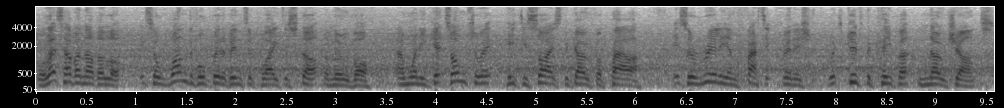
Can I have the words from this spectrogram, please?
Well, let's have another look. It's a wonderful bit of interplay to start the move off. And when he gets onto it, he decides to go for power. It's a really emphatic finish, which gives the keeper no chance.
